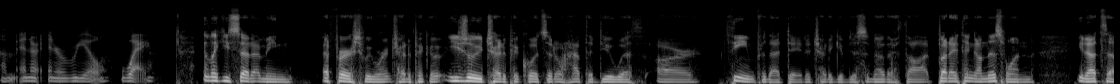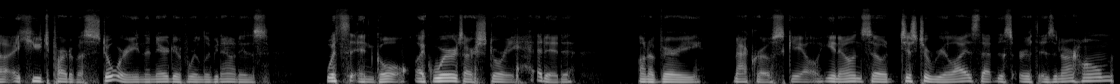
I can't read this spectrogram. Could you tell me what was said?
um, in, a, in a real way. And like you said, I mean, at first we weren't trying to pick a, usually we try to pick quotes that don't have to do with our theme for that day to try to give just another thought. But I think on this one, you know, that's a, a huge part of a story and the narrative we're living out is what's the end goal? Like, where's our story headed on a very macro scale, you know? And so just to realize that this earth isn't our home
